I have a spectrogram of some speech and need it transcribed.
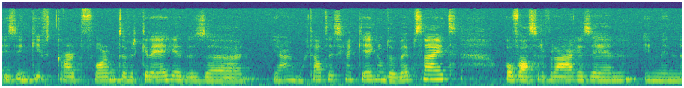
is in giftcard vorm te verkrijgen, dus ja, je mocht altijd gaan kijken op de website. Of als er vragen zijn in mijn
